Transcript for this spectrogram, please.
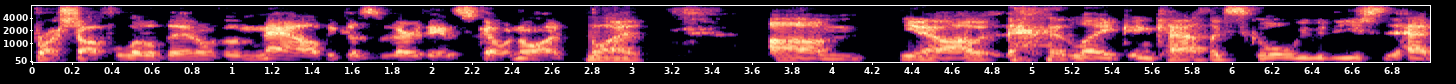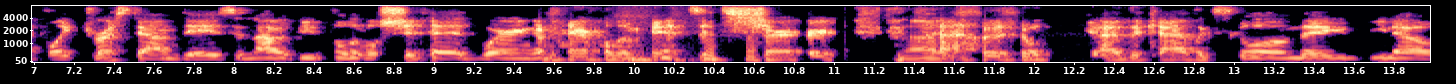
brushed off a little bit of them now because of everything that's going on. But um you know i would like in catholic school we would used to have like dress down days and i would be the little shithead wearing a marilyn manson shirt. Nice. at the catholic school and they you know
